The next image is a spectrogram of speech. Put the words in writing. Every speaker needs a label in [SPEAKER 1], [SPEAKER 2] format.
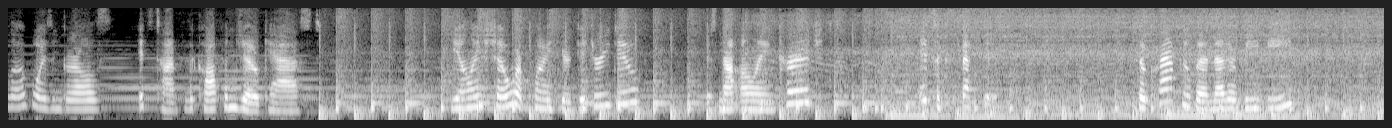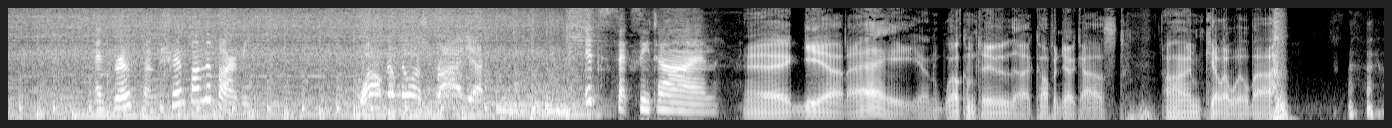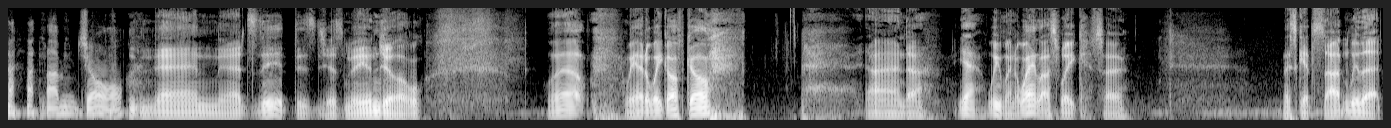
[SPEAKER 1] Hello, boys and girls. It's time for the Coffin Joe cast. The only show where pointing to your didgeridoo is not only encouraged, it's expected. So crack open another VB and throw some shrimp on the Barbie.
[SPEAKER 2] Welcome to Australia.
[SPEAKER 1] It's sexy time.
[SPEAKER 3] Uh, g'day, and welcome to the Coffin Joe Cast. I'm Killa Willba,
[SPEAKER 4] I'm Joel.
[SPEAKER 3] and that's it. It's just me and Joel. Well, we had a week off, Joel, and uh, yeah, we went away last week. So let's get started with that.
